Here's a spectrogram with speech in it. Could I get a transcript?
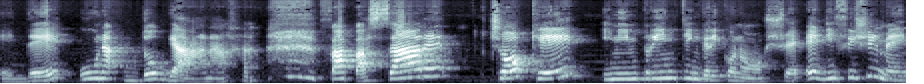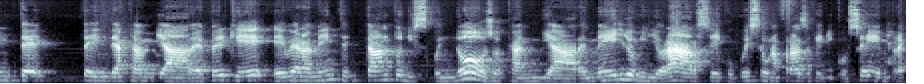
ed è una dogana. Fa passare ciò che in imprinting riconosce e difficilmente tende a cambiare perché è veramente tanto dispendoso cambiare, meglio migliorarsi, ecco questa è una frase che dico sempre,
